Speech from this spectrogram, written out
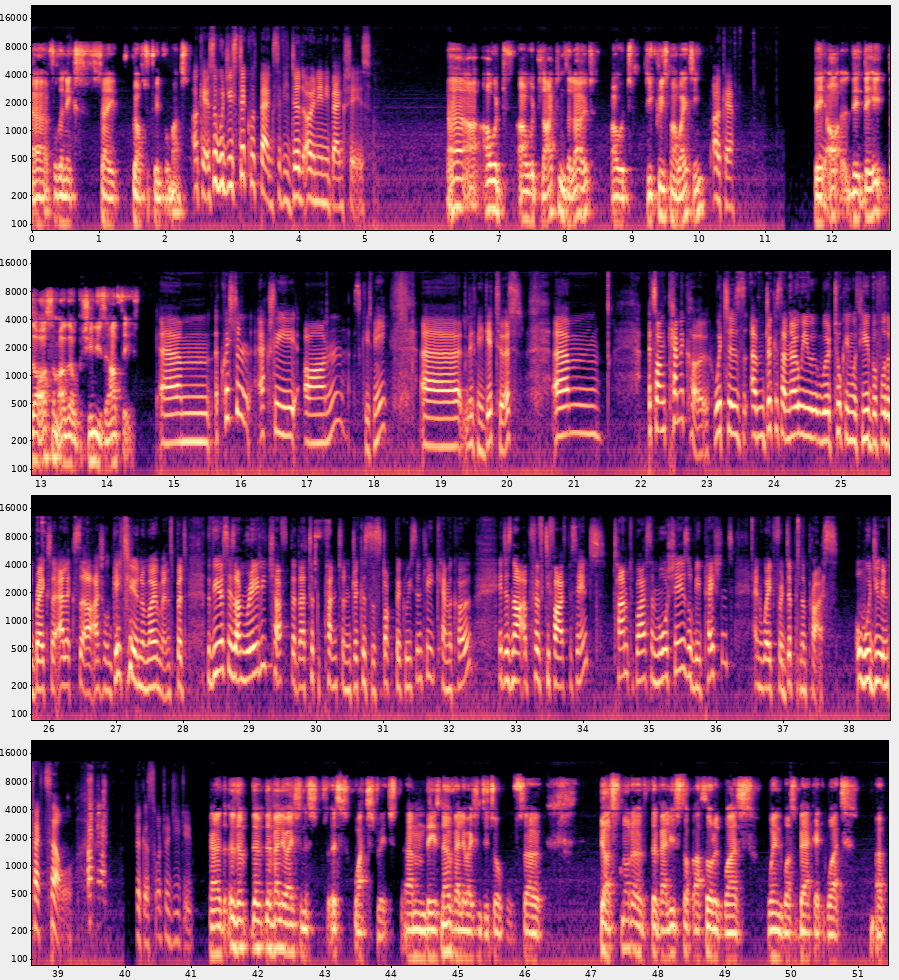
uh, for the next say 12 to 24 months. Okay, so would you stick with banks if you did own any bank shares? Uh, I, I would I would lighten the load. I would decrease my weighting. Okay. There are there, there, there are some other opportunities out there. Um, a question actually on, excuse me, uh, let me get to it. Um, it's on Cameco, which is, um, Drikus, I know we were talking with you before the break, so Alex, uh, I shall get to you in a moment. But the viewer says, I'm really chuffed that I took a punt on Drikus' stock pick recently, Cameco. It is now up 55%. Time to buy some more shares or be patient and wait for a dip in the price. Or would you, in fact, sell? Drikus, what would you do? Uh, the, the, the valuation is, is quite stretched. Um, there's no valuation to talk of. So, yeah, it's not a, the value stock I thought it was when it was back at what? Uh,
